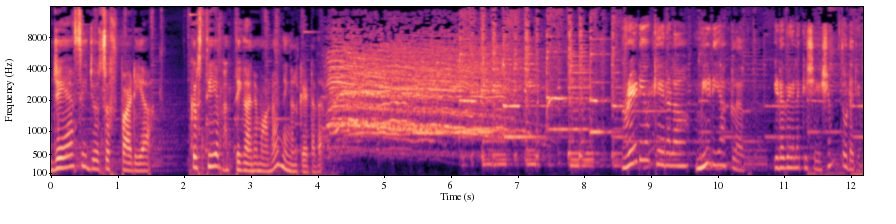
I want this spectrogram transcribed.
ജയാസി ജോസഫ് പാടിയ ക്രിസ്തീയ ഭക്തിഗാനമാണ് നിങ്ങൾ കേട്ടത്. റേഡിയോ കേരള മീഡിയ ക്ലബ് ഇടവേളയ്ക്ക് ശേഷം തുടരും.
